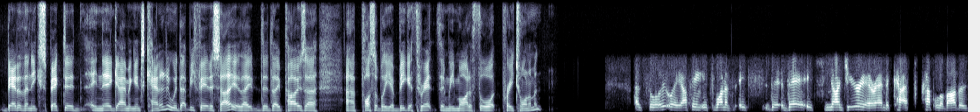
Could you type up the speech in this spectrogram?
better than expected in their game against Canada. Would that be fair to say? They, did they pose a possibly a bigger threat than we might have thought pre-tournament? Absolutely, I think it's one of it's there. It's Nigeria and a couple of others,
